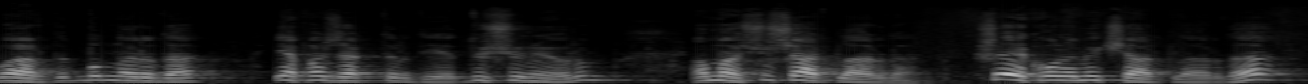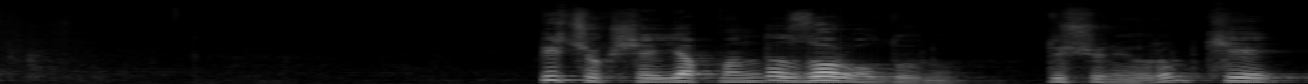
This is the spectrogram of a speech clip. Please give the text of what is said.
vardır. Bunları da yapacaktır diye düşünüyorum. Ama şu şartlarda, şu ekonomik şartlarda birçok şey yapmanın da zor olduğunu düşünüyorum ki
